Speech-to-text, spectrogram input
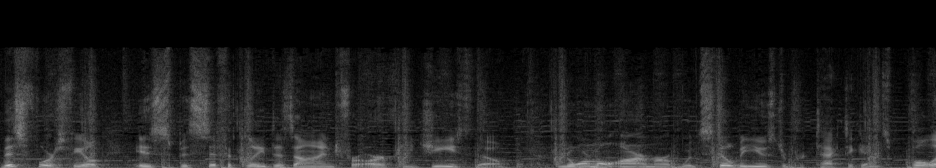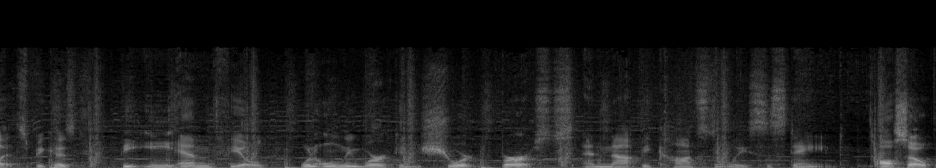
This force field is specifically designed for RPGs though. Normal armor would still be used to protect against bullets because the EM field would only work in short bursts and not be constantly sustained. Also,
